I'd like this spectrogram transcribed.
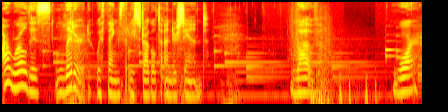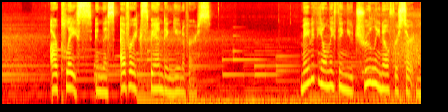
Our world is littered with things that we struggle to understand love, war, our place in this ever expanding universe. Maybe the only thing you truly know for certain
